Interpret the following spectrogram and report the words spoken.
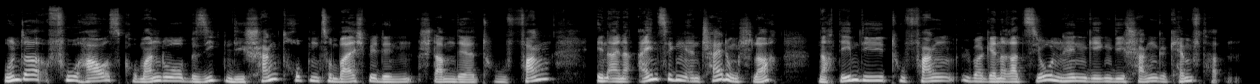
Unter Fu Haos Kommando besiegten die Shang-Truppen zum Beispiel den Stamm der Tu Fang in einer einzigen Entscheidungsschlacht, nachdem die Tu Fang über Generationen hin gegen die Shang gekämpft hatten.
